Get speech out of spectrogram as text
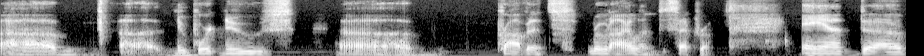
um, uh, Newport News, uh, Providence, Rhode Island, etc. And uh,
